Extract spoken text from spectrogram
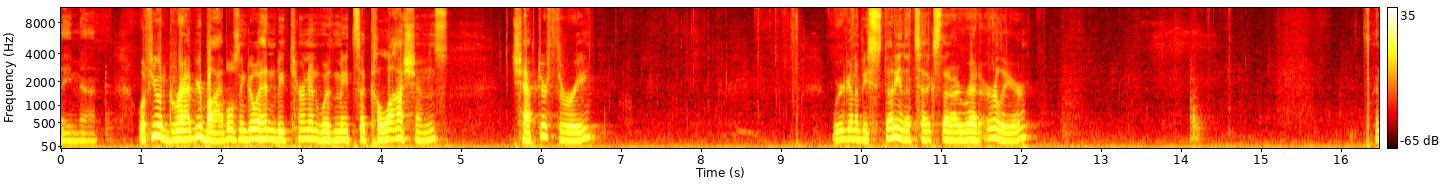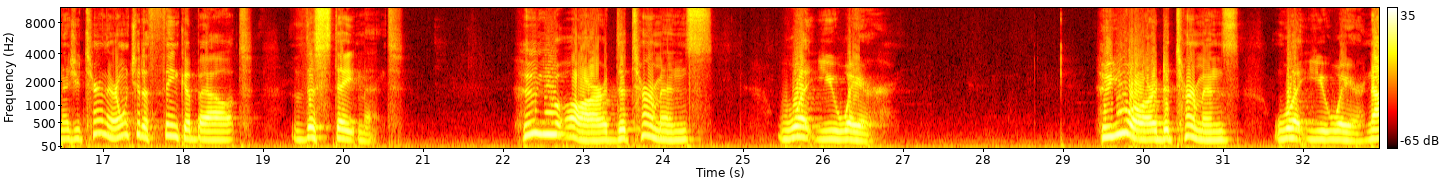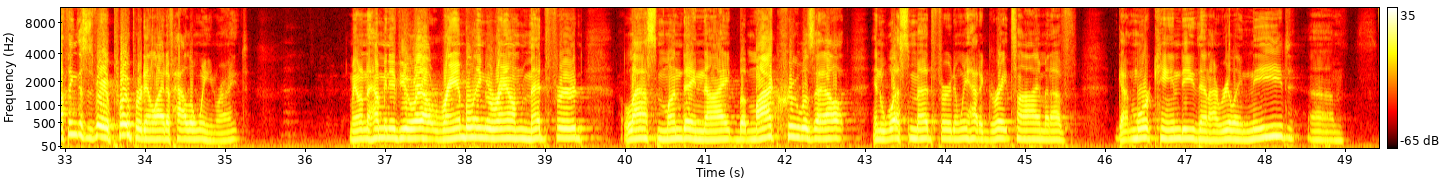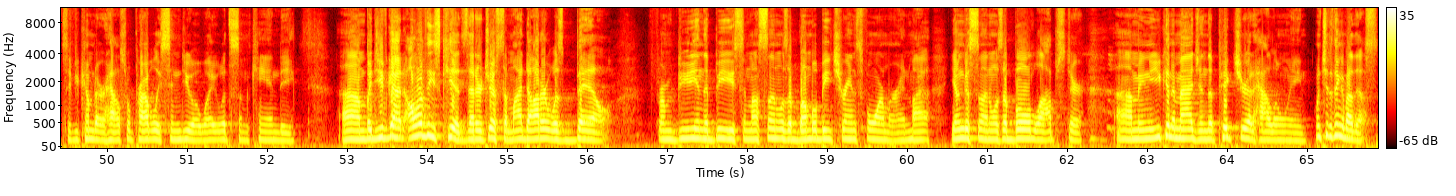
Amen. Well, if you would grab your Bibles and go ahead and be turning with me to Colossians chapter 3. We're going to be studying the text that I read earlier. And as you turn there, I want you to think about this statement Who you are determines what you wear. Who you are determines what you wear. Now, I think this is very appropriate in light of Halloween, right? I, mean, I don't know how many of you were out rambling around Medford last Monday night, but my crew was out in West Medford and we had a great time, and I've got more candy than I really need. Um, so if you come to our house, we'll probably send you away with some candy. Um, but you've got all of these kids that are just, my daughter was Belle from Beauty and the Beast, and my son was a bumblebee transformer, and my youngest son was a bull lobster. I mean, you can imagine the picture at Halloween. I want you to think about this.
